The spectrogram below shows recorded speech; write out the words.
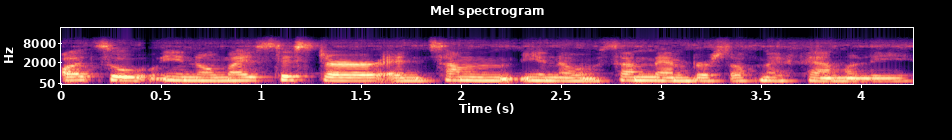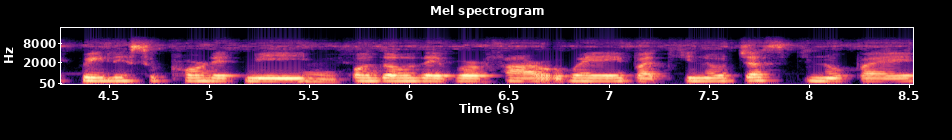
Also you know my sister and some you know some members of my family really supported me nice. although they were far away but you know just you know by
